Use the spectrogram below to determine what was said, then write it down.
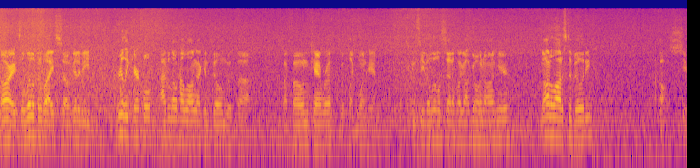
All right, it's a little bit of ice, so I'm gonna be really careful. I don't know how long I can film with uh, my phone camera with like one hand. As you can see the little setup I got going on here. Not a lot of stability. Oh shit,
